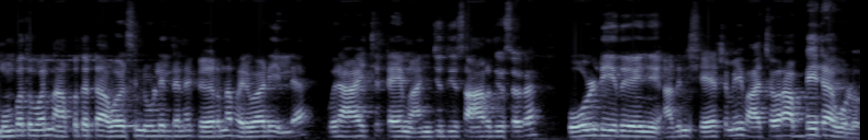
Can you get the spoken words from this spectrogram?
മുമ്പത്തെ പോലെ നാൽപ്പത്തെട്ട് അവേഴ്സിന്റെ ഉള്ളിൽ തന്നെ കയറുന്ന പരിപാടി ഇല്ല. ഒരാഴ്ച ടൈം അഞ്ച് ദിവസം ആറ് ദിവസമൊക്കെ ഹോൾഡ് ചെയ്ത് കഴിഞ്ഞ് അതിന് ശേഷമേ വാച്ച് അവർ അപ്ഡേറ്റ് ആവുള്ളൂ.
